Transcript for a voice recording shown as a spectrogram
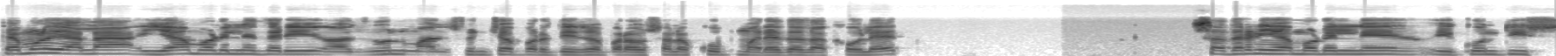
त्यामुळे याला या मॉडेलने जरी अजून मान्सूनच्या परतीच्या पावसाला खूप मर्यादा दाखवल्या आहेत साधारण या मॉडेलने एकोणतीस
